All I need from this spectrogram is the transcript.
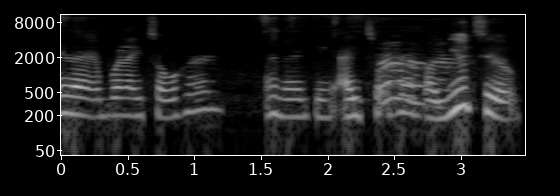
And I, when I told her, and I think I told her about YouTube,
